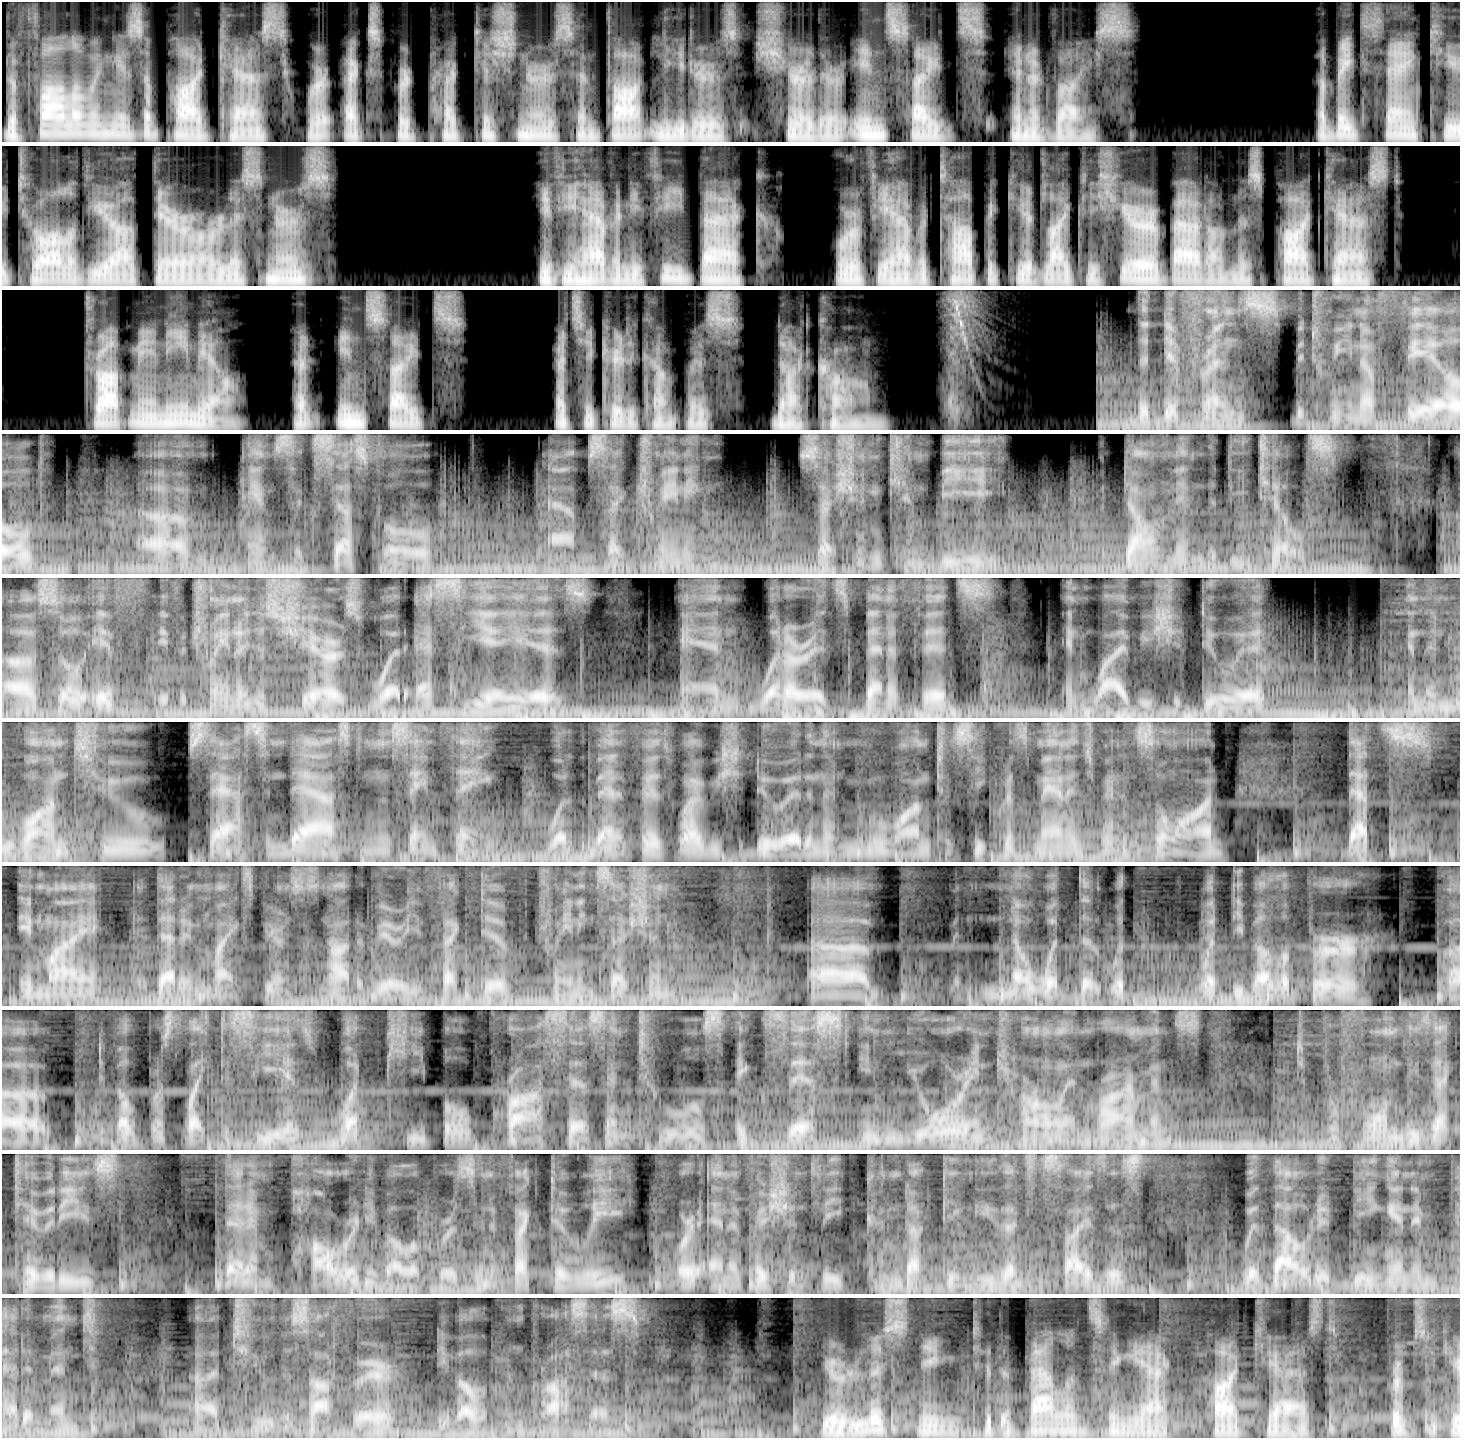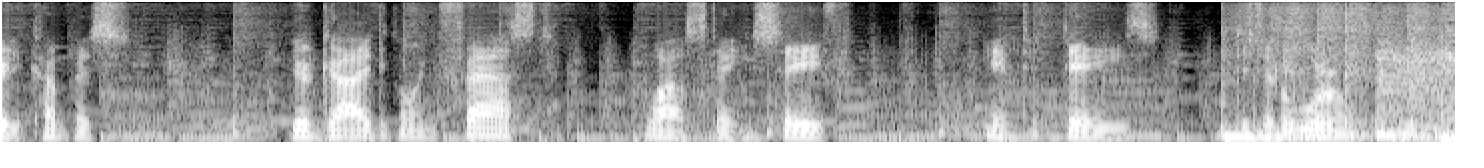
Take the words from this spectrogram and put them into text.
The following is a podcast where expert practitioners and thought leaders share their insights and advice. A big thank you to all of you out there, our listeners. If you have any feedback or if you have a topic you'd like to hear about on this podcast, drop me an email at insights at securitycompass.com. The difference between a failed um, and successful AppSec training session can be down in the details. Uh, so if, if a trainer just shares what SCA is and what are its benefits and why we should do it, and then move on to SAST and DAST and the same thing, what are the benefits, why we should do it, and then move on to secrets management and so on. That's in my that in my experience is not a very effective training session. Uh, no, what the what what developer uh, developers like to see is what people, process, and tools exist in your internal environments perform these activities that empower developers in effectively or inefficiently conducting these exercises without it being an impediment uh, to the software development process. You're listening to the Balancing Act podcast from Security Compass, your guide to going fast while staying safe in today's digital world.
